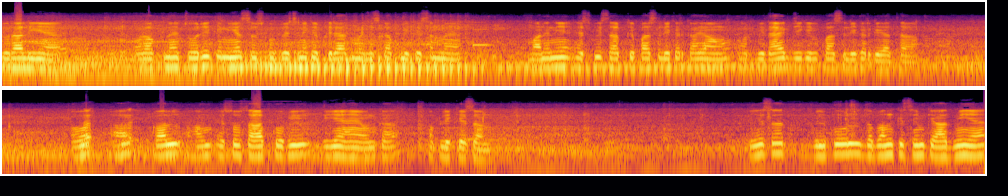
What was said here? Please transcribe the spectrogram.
चुरा लिए हैं और अपने चोरी की नीयत से उसको बेचने के फिराक में जिसका एप्लीकेशन मैं माननीय एसपी साहब के पास लेकर के आया हूँ और विधायक जी के भी पास लेकर गया था। और न- आ, कल हम एसओ साहब को भी दिए हैं उनका अप्लीकेशन ये सर बिल्कुल दबंग किस्म के आदमी है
